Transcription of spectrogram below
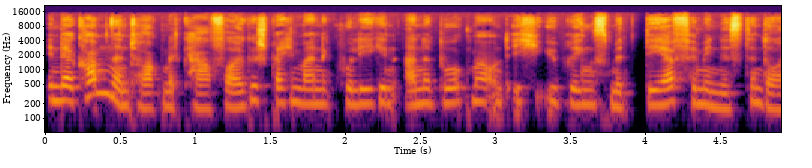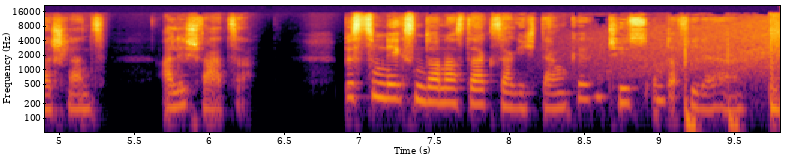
In der kommenden Talk mit K-Folge sprechen meine Kollegin Anne Burgmer und ich übrigens mit der Feministin Deutschlands, Ali Schwarzer. Bis zum nächsten Donnerstag sage ich Danke, Tschüss und auf Wiederhören.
